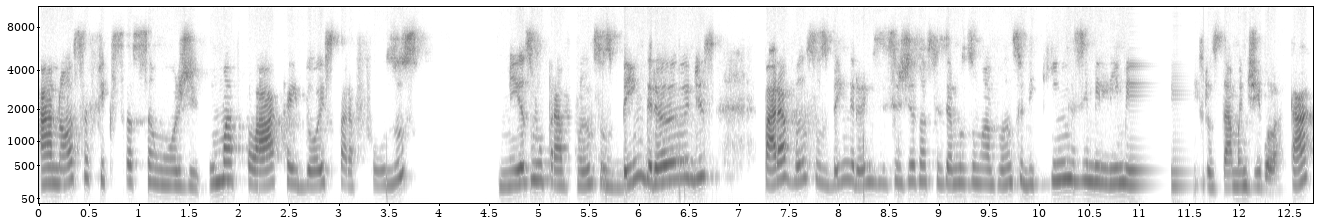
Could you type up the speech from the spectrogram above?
A nossa fixação hoje, uma placa e dois parafusos, mesmo para avanços bem grandes, para avanços bem grandes, esses dias nós fizemos um avanço de 15 milímetros da mandíbula, tá?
